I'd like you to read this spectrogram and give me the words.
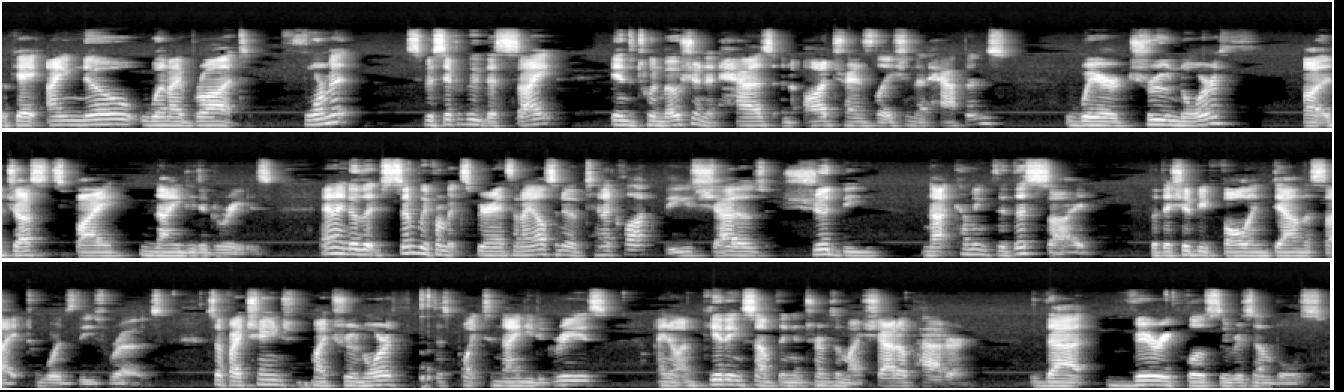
Okay, I know when I brought Formit, specifically the site, into Twinmotion, it has an odd translation that happens where true north uh, adjusts by 90 degrees. And I know that simply from experience, and I also know at 10 o'clock, these shadows should be not coming to this side, but they should be falling down the site towards these rows. So if I change my true north at this point to 90 degrees, I know I'm getting something in terms of my shadow pattern that very closely resembles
